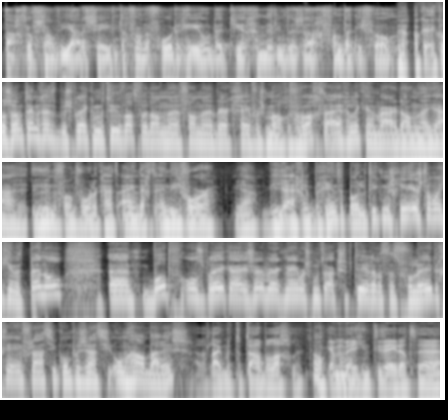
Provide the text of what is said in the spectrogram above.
80 of zelfs de jaren 70 van de vorige eeuw... dat je gemiddelde zag van dat niveau. Ja, Oké, ik wil zo meteen nog even bespreken met u... wat we dan van werkgevers mogen verwachten eigenlijk... en waar dan ja, hun verantwoordelijkheid eindigt en die voor ja, wie eigenlijk begint, de politiek misschien. Eerst nog wat je in het panel. Uh, Bob, ons breekijzer. Werknemers moeten accepteren dat het volledige inflatiecompensatie onhaalbaar is. dat lijkt me totaal belachelijk. Oh, ik heb een beetje het idee dat uh,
